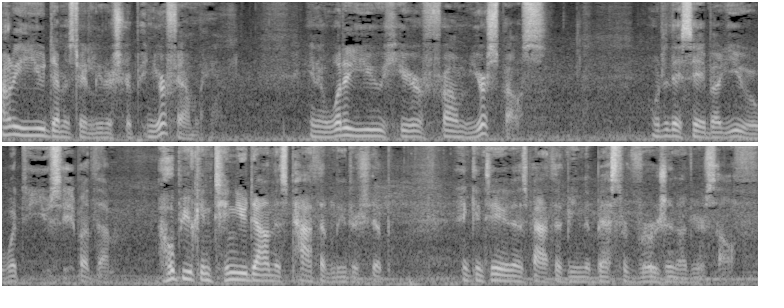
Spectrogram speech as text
How do you demonstrate leadership in your family? You know, what do you hear from your spouse? What do they say about you, or what do you say about them? I hope you continue down this path of leadership and continue this path of being the best version of yourself.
